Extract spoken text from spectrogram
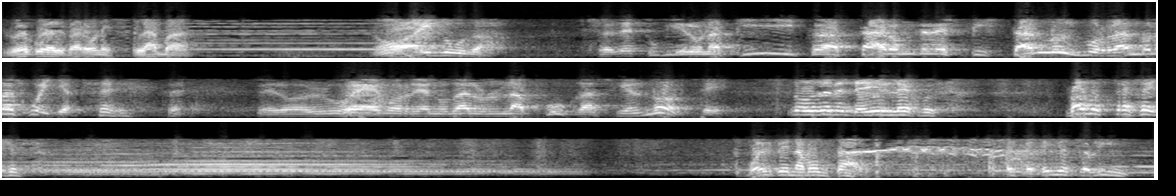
Luego el varón exclama, No hay duda. Se detuvieron aquí y trataron de despistarnos borrando las huellas. Pero luego reanudaron la fuga hacia el norte. No deben de ir lejos. Vamos tras ellos. Vuelven a montar. El pequeño Solín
